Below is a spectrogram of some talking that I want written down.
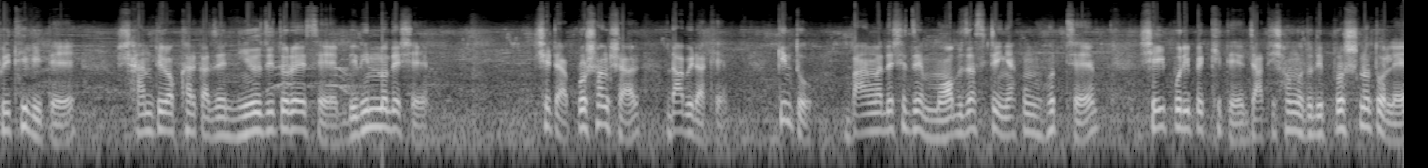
পৃথিবীতে শান্তিরক্ষার কাজে নিয়োজিত রয়েছে বিভিন্ন দেশে, সেটা প্রশংসার দাবি রাখে। কিন্তু বাংলাদেশে যে মব জাস্টিং এখন হচ্ছে, সেই পরিপ্রেক্ষিতে জাতিসংঘ যদি প্রশ্ন তোলে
